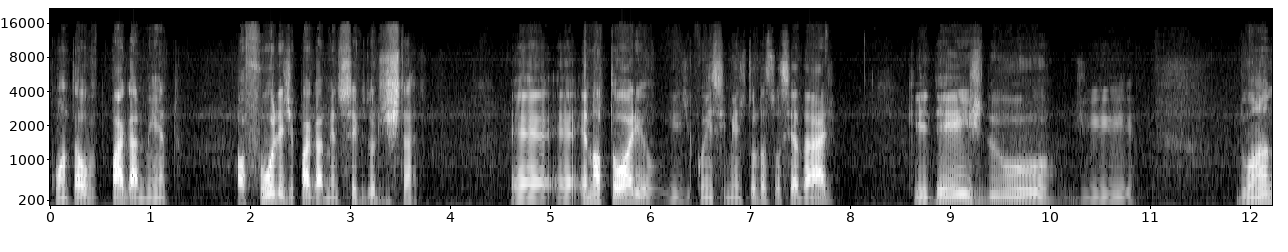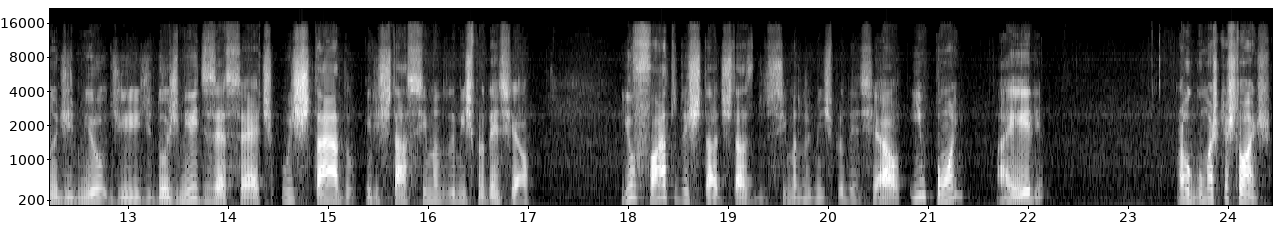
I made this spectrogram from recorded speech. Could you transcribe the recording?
quanto ao pagamento, à folha de pagamento dos servidores de Estado. É, é- é notório e de conhecimento de toda a sociedade que desde o, de, do ano de, mil, de, de 2017 o Estado ele está acima do limite prudencial. E o fato do Estado estar acima do limite prudencial impõe a ele algumas questões.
